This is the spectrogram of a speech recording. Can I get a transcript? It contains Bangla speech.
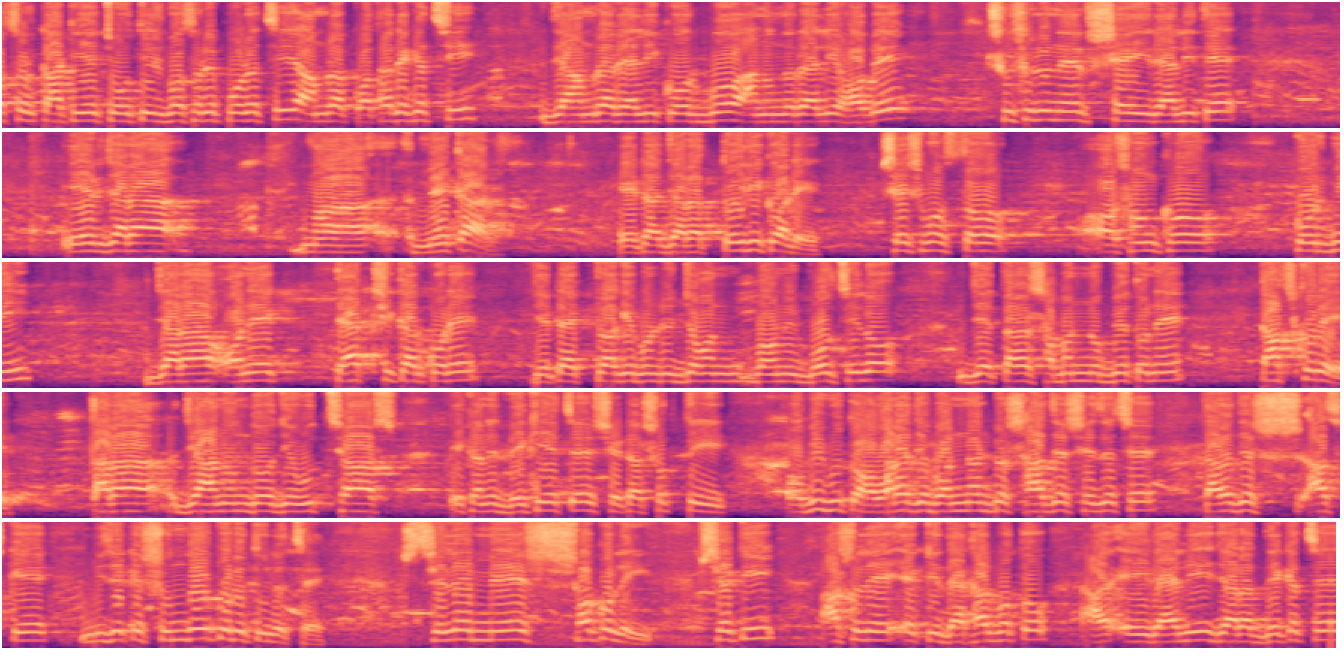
বছর কাটিয়ে চৌত্রিশ বছরে পড়েছি। আমরা কথা রেখেছি যে আমরা র্যালি করব, আনন্দ র্যালি হবে। সুশীলনের সেই র্যালিতে এর যারা মেকার এটা যারা তৈরি করে, সে সমস্ত অসংখ্য কর্মী যারা অনেক ত্যাগ স্বীকার করে, যেটা একটু আগে মনিরুজ্জামান বনির বলছিল যে তারা সামান্য বেতনে কাজ করে, তারা যে আনন্দ, যে উচ্ছ্বাস এখানে দেখিয়েছে, সেটা সত্যি অভিভূত হওয়ারা যে বর্ণাঢ্য সাজে সেজেছে, তারা যে আজকে নিজেকে সুন্দর করে তুলেছে। ছেলে মেয়ে সকলেই সেটি আসলে একটি দেখার মতো। আর এই র্যালি যারা দেখেছে,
